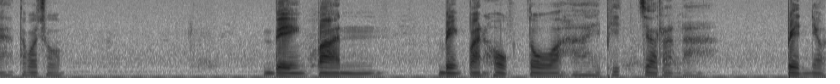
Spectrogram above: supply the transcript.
นะท่านผู้ชม เบ่งปัน เบ่งปันหกตัวให้พิจารณา เป็นแนว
